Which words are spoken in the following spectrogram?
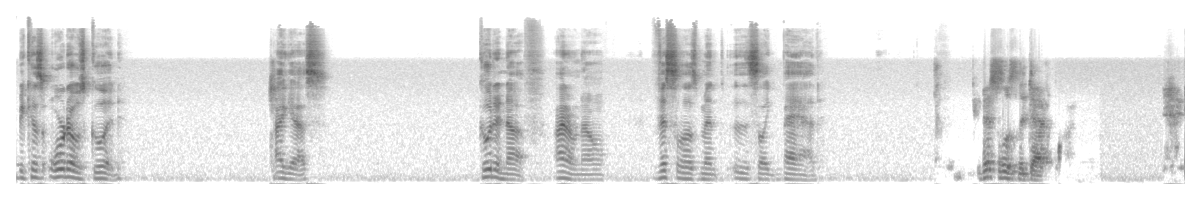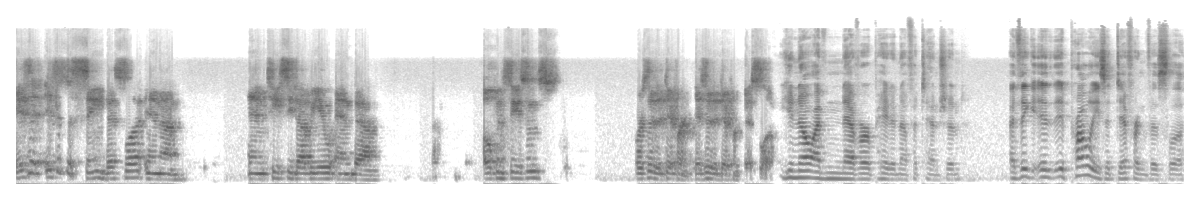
Because Ordo's good. I guess. Good enough. I don't know. Vizla's meant is like bad. Vizla is the Death One. Is it is it the same Vizla in um in TCW and um, Open Seasons, or is it a different? Is it a different Vizla? You know, I've never paid enough attention. I think it, it probably is a different Vizla.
